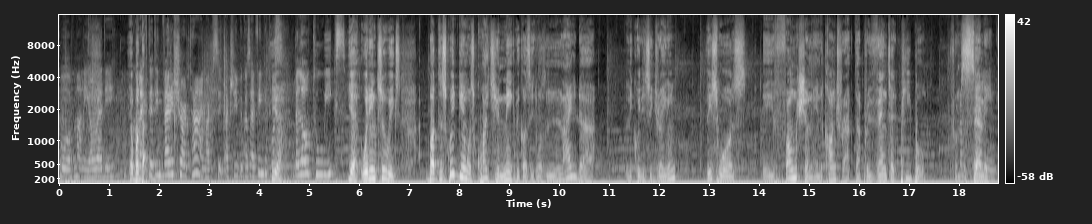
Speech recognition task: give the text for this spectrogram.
pool of money already Yeah, collected in very short time. Actually, actually, because I think it was Yeah. below two weeks. Yeah, within two weeks. But the Squid Game was quite unique because it was neither liquidity draining. This was a function in the contract that prevented people from, From selling.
